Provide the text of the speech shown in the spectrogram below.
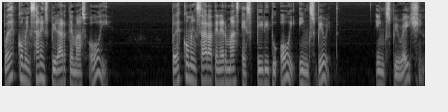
puedes comenzar a inspirarte más hoy. Puedes comenzar a tener más espíritu hoy, in spirit, inspiration.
